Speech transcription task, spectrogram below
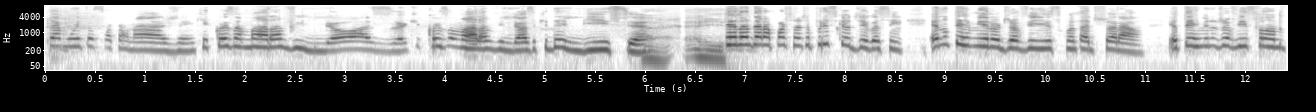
Isso é muita sacanagem. Que coisa maravilhosa. Que coisa maravilhosa. Que delícia. É, é isso. Fernanda era apaixonante. É por isso que eu digo assim: eu não termino de ouvir isso com vontade de chorar eu termino de ouvir isso falando,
